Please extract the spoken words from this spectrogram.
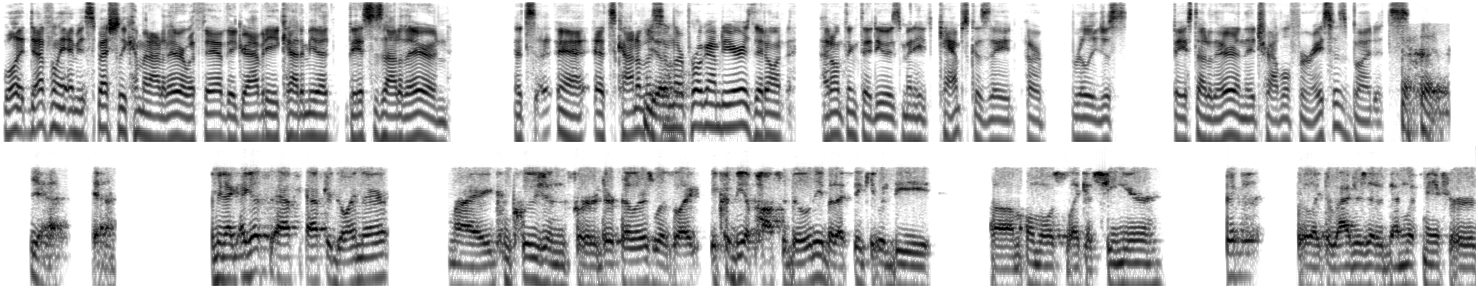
well, it definitely. I mean, especially coming out of there with they have the Gravity Academy that bases out of there, and it's uh, it's kind of a yeah. similar program to yours. They don't. I don't think they do as many camps because they are really just based out of there and they travel for races. But it's Yeah, yeah. I mean, I, I guess after, after going there, my conclusion for drtpdlrs was like it could be a possibility, but I think it would be um, almost like a senior trip for like the riders that have been with me for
